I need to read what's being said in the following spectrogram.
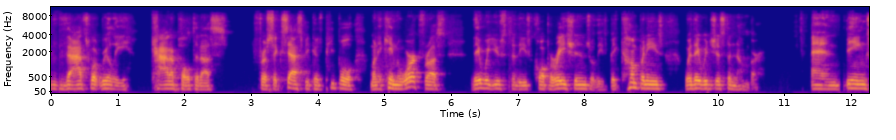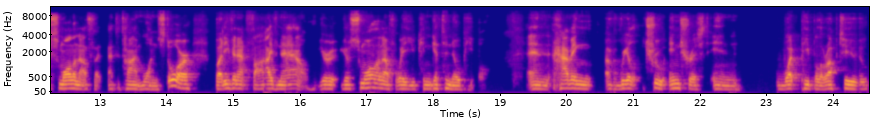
that's what really catapulted us for success because people when it came to work for us they were used to these corporations or these big companies where they were just a number and being small enough at, at, the time one store but even at five now you're you're small enough where you can get to know people and having a real true interest in what people are up to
